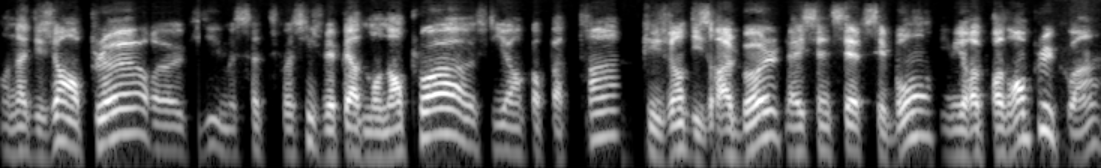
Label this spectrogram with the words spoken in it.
On a des gens en pleurs euh, qui disent mais cette fois-ci je vais perdre mon emploi s'il y a encore pas de train. Puis les gens disent ras le bol. La SNCF c'est bon, ils m'y reprendront plus quoi.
